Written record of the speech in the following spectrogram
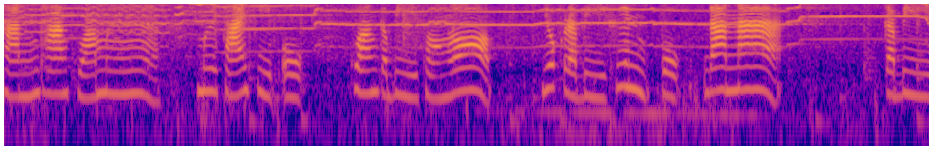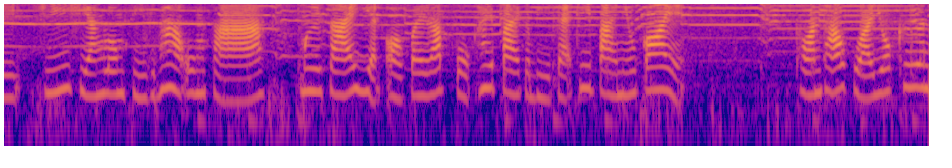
หันทางขวามือ มือซ้ายจีบอก ควางกระบี่สองรอบ ยกกระบี่ขึ้นปกด้านหน้า กระบี่ชี้เฉียงลง 45 องศา มือซ้ายเหยียดออกไปรับปกให้ปลายกระบี่แตะที่ปลายนิ้วก้อย ถอนเท้าขวายกขึ้น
